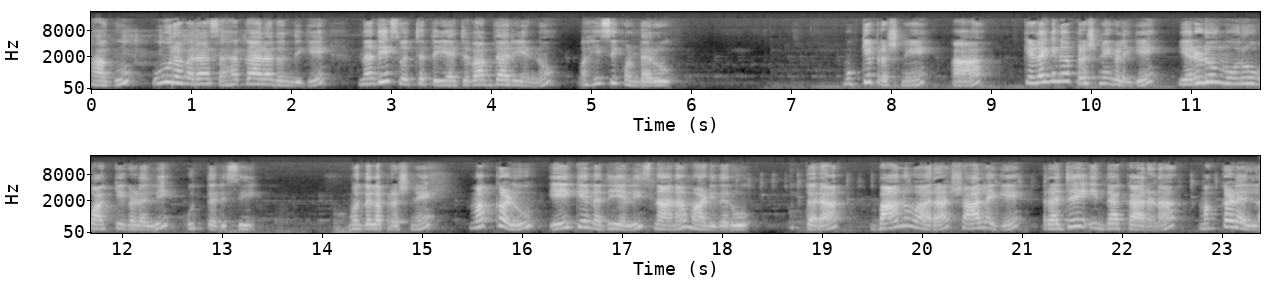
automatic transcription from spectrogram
ಹಾಗೂ ಊರವರ ಸಹಕಾರದೊಂದಿಗೆ ನದಿ ಸ್ವಚ್ಛತೆಯ ಜವಾಬ್ದಾರಿಯನ್ನು ವಹಿಸಿಕೊಂಡರು. ಮುಖ್ಯ ಪ್ರಶ್ನೆ, ಆ, ಕೆಳಗಿನ ಪ್ರಶ್ನೆಗಳಿಗೆ ಎರಡು ಮೂರು ವಾಕ್ಯಗಳಲ್ಲಿ ಉತ್ತರಿಸಿ. ಮೊದಲ ಪ್ರಶ್ನೆ, ಮಕ್ಕಳು ಏಕೆ ನದಿಯಲ್ಲಿ ಸ್ನಾನ ಮಾಡಿದರು? ಉತ್ತರ ಭಾನುವಾರ ಶಾಲೆಗೆ ರಜೆ ಇದ್ದ ಕಾರಣ ಮಕ್ಕಳೆಲ್ಲ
